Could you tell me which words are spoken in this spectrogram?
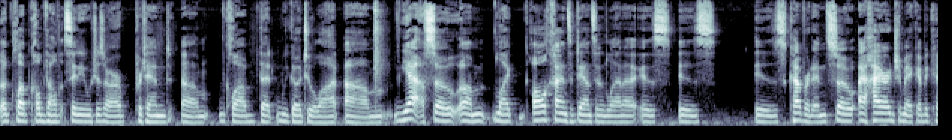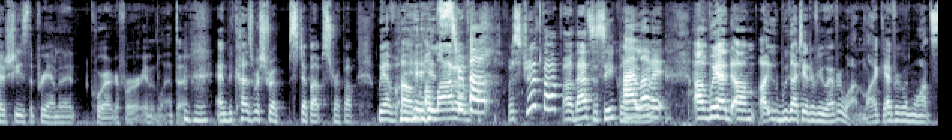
a, a club called Velvet City, which is our pretend um, club that we go to a lot. Um, yeah, so um, like all kinds of dance in Atlanta is is is covered, and so I hired Jamaica because she's the preeminent choreographer in Atlanta, Mm-hmm. and because we're strip step up, strip up, we have um, a lot Strip of up. we're strip up. Oh, that's a sequel. I love it. Uh, we had um, uh, we got to interview everyone. Like everyone wants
